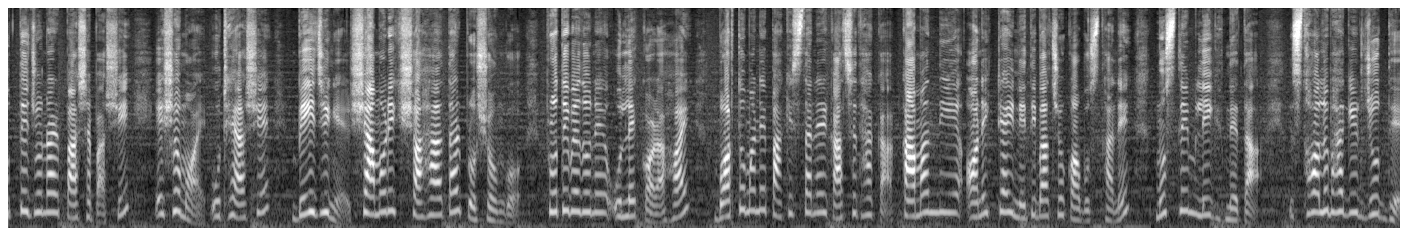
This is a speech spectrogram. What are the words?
উত্তেজনার পাশাপাশি এ সময় উঠে আসে বেইজিংয়ের সামরিক সহায়তার প্রসঙ্গ। প্রতিবেদনে উল্লেখ করা হয়, বর্তমানে পাকিস্তানের কাছে থাকা কামান নিয়ে অনেকটাই নেতিবাচক অবস্থানে মুসলিম লীগ নেতা। স্থলভাগের যুদ্ধে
